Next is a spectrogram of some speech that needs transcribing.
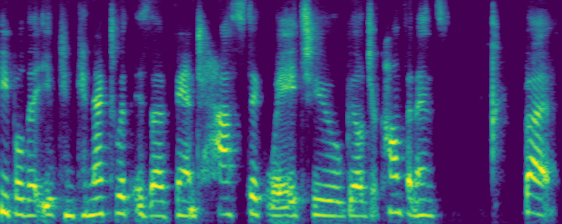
people that you can connect with is a fantastic way to build your confidence. But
